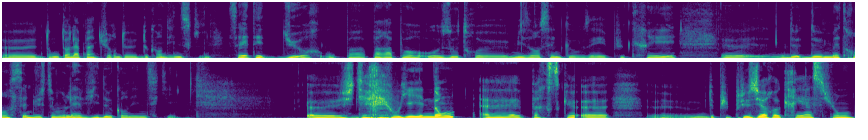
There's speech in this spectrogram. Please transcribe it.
donc dans la peinture de, Kandinsky. Ça a été dur ou pas par rapport aux autres mises en scène que vous avez pu créer de, de mettre en scène justement la vie de Kandinsky? Je dirais oui et non. Euh, parce que euh, euh, depuis plusieurs créations,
